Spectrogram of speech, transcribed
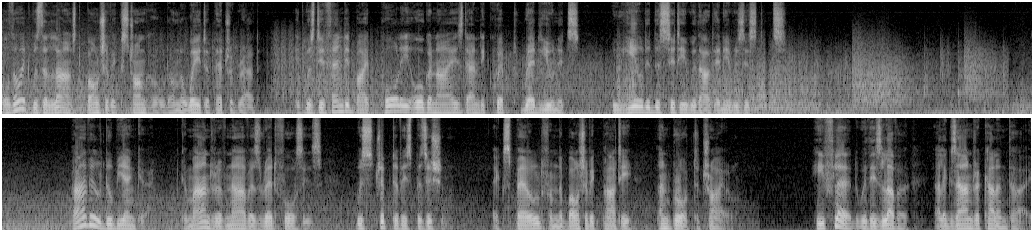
Although it was the last Bolshevik stronghold on the way to Petrograd, it was defended by poorly organized and equipped Red units who yielded the city without any resistance. Pavel Dybenko, commander of Narva's Red forces, was stripped of his position, expelled from the Bolshevik party and brought to trial. He fled with his lover, Alexandra Kollontai.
